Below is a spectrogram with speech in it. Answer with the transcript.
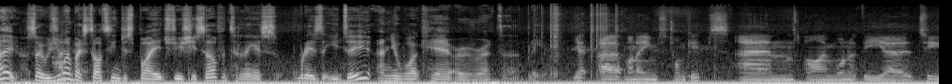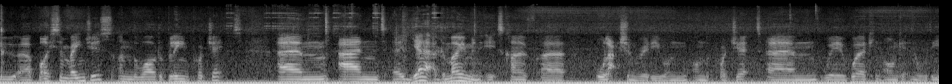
Hello. So, would you mind by starting just by introducing yourself and telling us what it is that you do and your work here over at uh, Blean? Yep, uh, my name's Tom Gibbs. Um, I'm one of the uh, two uh, bison rangers on the Wilder Blean project. Um, and uh, yeah, at the moment it's kind of uh, all action really on, on the project. Um, we're working on getting all the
